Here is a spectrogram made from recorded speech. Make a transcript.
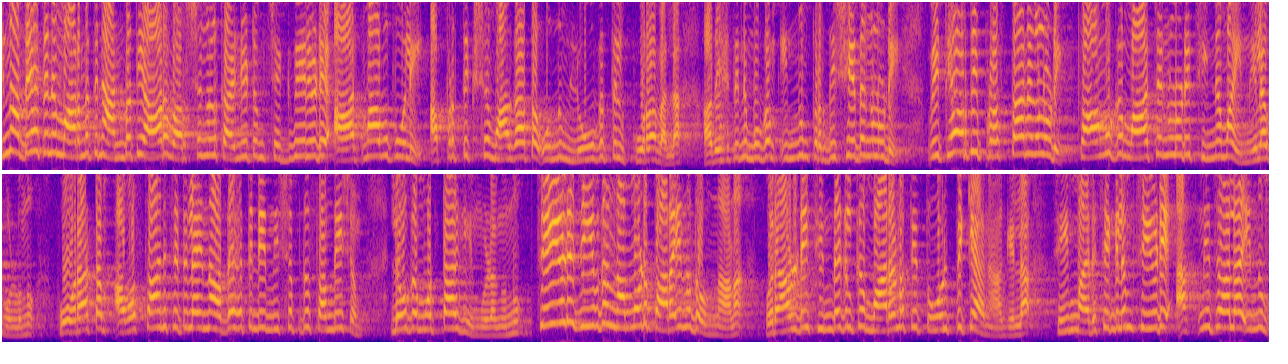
ഇന്ന് അദ്ദേഹത്തിന്റെ മരണത്തിന് അൻപത്തി ആറ് വർഷങ്ങൾ കഴിഞ്ഞിട്ടും ചെഗ്വേരയുടെ ആത്മാവ് പോലെ അപ്രത്യക്ഷമാകാത്ത ഒന്നും ലോകത്തിൽ കുറവല്ല. അദ്ദേഹത്തിന്റെ മുഖം ഇന്നും പ്രതിഷേധങ്ങളുടെ വിദ്യാർത്ഥി പ്രസ്ഥാനങ്ങളുടെ സാമൂഹ്യ മാറ്റങ്ങളുടെ ചിഹ്നമായി നിലകൊള്ളുന്നു. പോരാട്ടം അവസാനിച്ചിട്ടില്ല എന്ന അദ്ദേഹത്തിന്റെ നിശബ്ദ സന്ദേശം ലോകമൊട്ടാകെ മുഴങ്ങുന്നു. ചേയുടെ ജീവിതം നമ്മോട് പറയുന്നത് ഒന്നാണ്. ഒരാളുടെ ചിന്തകൾക്ക് മരണത്തെ തോൽപ്പിക്കാനാകില്ല. ചെയ് മരിച്ചെങ്കിലും ചെയ്യുടെ അഗ്നിജാല ഇന്നും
